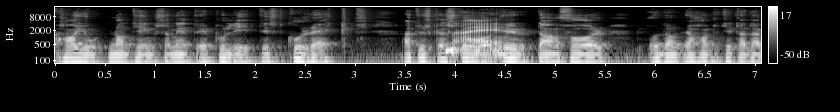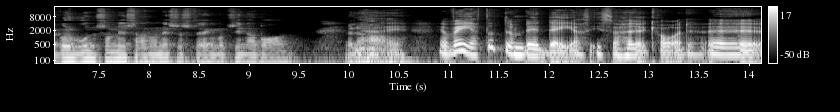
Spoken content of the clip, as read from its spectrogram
ha gjort någonting som inte är politiskt korrekt. Att du ska stå Nej. utanför och de, jaha, titta där går hon som minsann, hon är så sträng mot sina barn. Eller Nej, jag vet inte om det är det i så hög grad. Eh,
